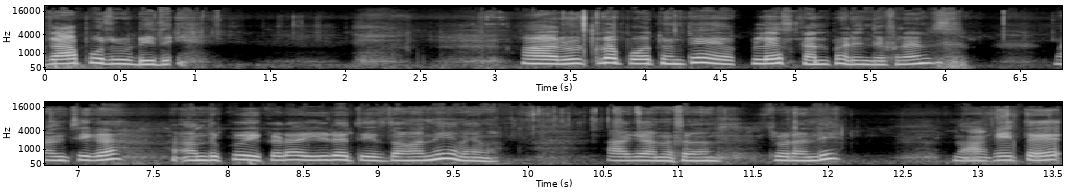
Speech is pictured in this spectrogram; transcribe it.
రాపు రూడ్ ఇది. ఆ రూట్లో పోతుంటే ఒక ప్లేస్ కనపడింది ఫ్రెండ్స్. మంచిగా అందుకు ఇక్కడ ఈడే తీద్దామని నేను ఆగాను ఫ్రెండ్స్. చూడండి. నాకైతే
